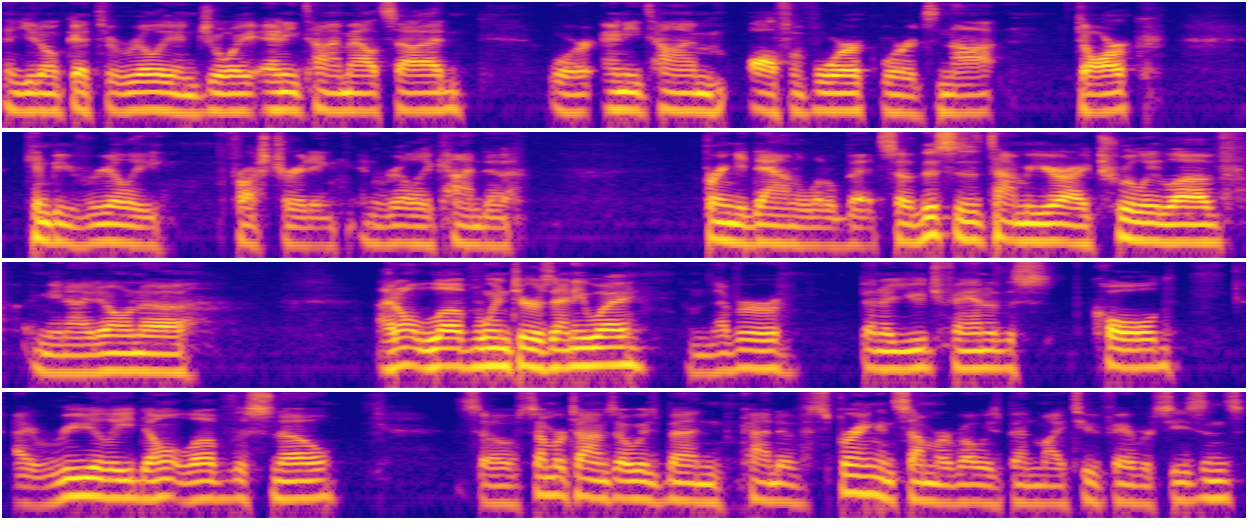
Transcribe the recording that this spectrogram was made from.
and you don't get to really enjoy any time outside or any time off of work where it's not dark can be really frustrating and really kind of bring you down a little bit. So this is a time of year I truly love. I mean, I don't uh I don't love winters anyway. I've never been a huge fan of this cold. I really don't love the snow. So summertime's always been kind of spring and summer have always been my two favorite seasons.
